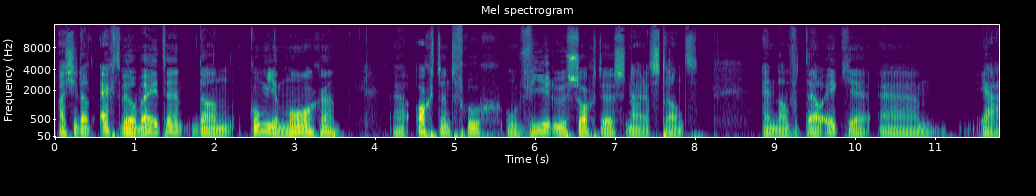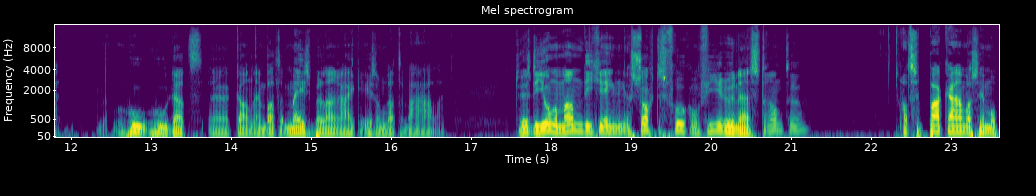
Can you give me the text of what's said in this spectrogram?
als je dat echt wil weten, dan kom je morgen uh, ochtend vroeg om 4 uur s ochtends naar het strand. En dan vertel ik je uh, ja, hoe, hoe dat uh, kan en wat het meest belangrijke is om dat te behalen. Dus die jonge man die ging s ochtends vroeg om 4 uur naar het strand toe. Had zijn pak aan, was helemaal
